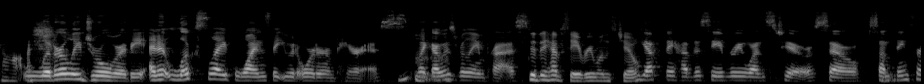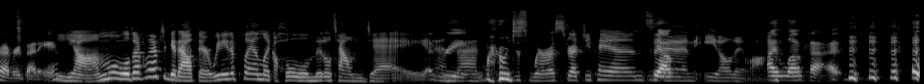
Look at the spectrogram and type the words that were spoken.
gosh. Literally drool worthy. And it looks like ones that you would order in Paris. Like, I Mm. was really impressed. Did they have savory ones too? Yep, they had the savory ones too. So, something for everybody. Yum. Well, we'll definitely have to get out there. We need to plan like a whole Middletown day. Agreed. And then where we just wear our stretchy pants Yep. and eat all day long. I love that.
